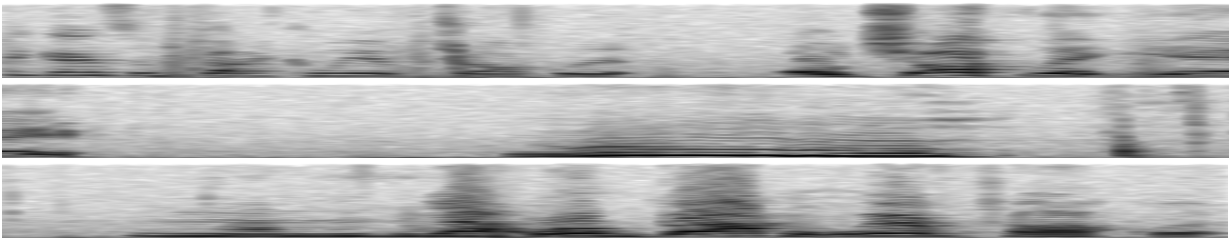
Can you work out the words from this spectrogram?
Hey guys, I'm back and we have chocolate. Oh, chocolate! Yay! Mm. Yeah, we're back and we have chocolate.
